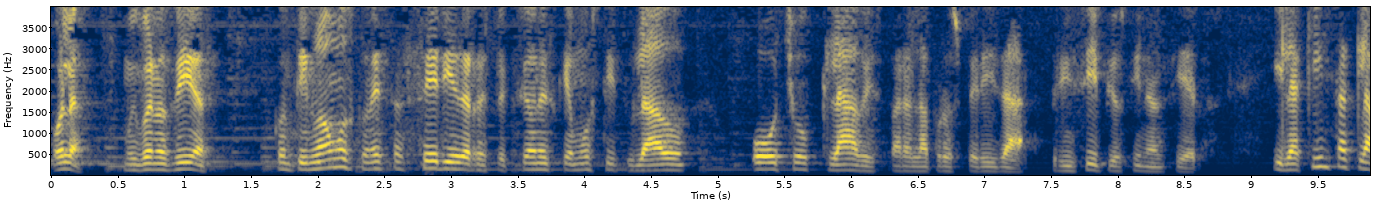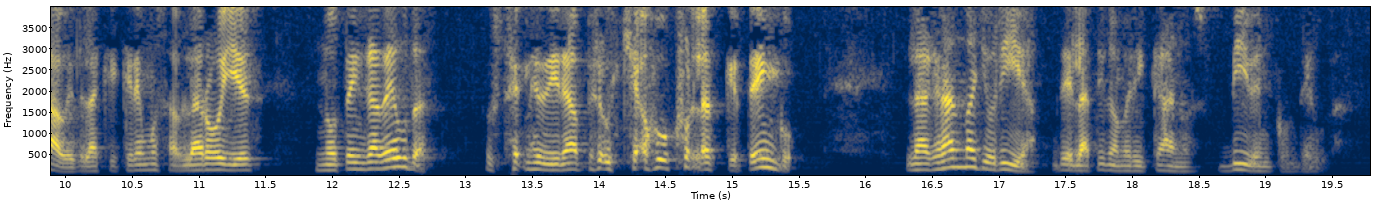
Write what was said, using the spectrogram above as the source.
Hola, muy buenos días. Continuamos con esta serie de reflexiones que hemos titulado Ocho claves para la prosperidad, principios financieros. Y la quinta clave de la que queremos hablar hoy es no tenga deudas. Usted me dirá, pero ¿qué hago con las que tengo? La gran mayoría de latinoamericanos viven con deudas,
